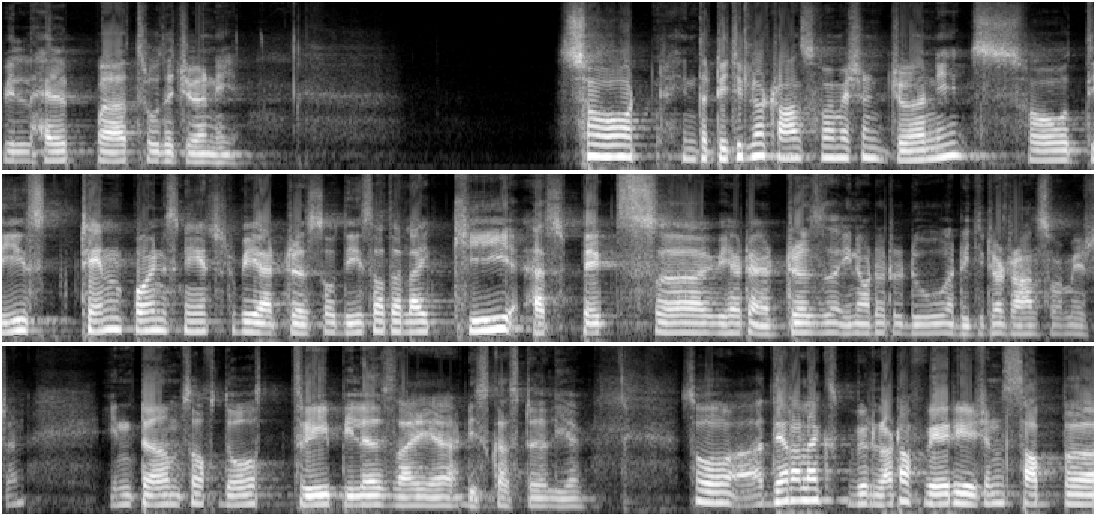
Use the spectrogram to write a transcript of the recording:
will help uh, through the journey. So in the digital transformation journey, so these 10 points needs to be addressed. So these are the like key aspects uh, we have to address in order to do a digital transformation in terms of those three pillars I uh, discussed earlier. So uh, there are like a lot of variations, sub uh,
